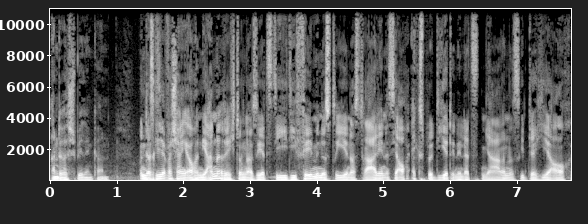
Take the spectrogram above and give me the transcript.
anderes spielen kann. Und das geht ja wahrscheinlich auch in die andere Richtung. Also jetzt die, die Filmindustrie in Australien ist ja auch explodiert in den letzten Jahren. Es gibt ja hier auch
